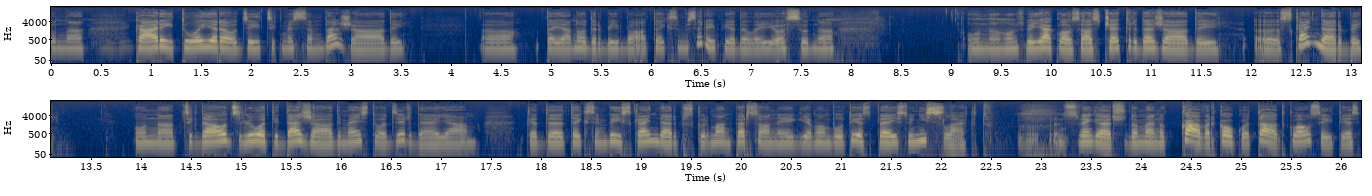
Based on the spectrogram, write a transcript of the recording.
un mm. kā arī to ieraudzīt, cik mēs esam dažādi. Uh, tajā nodarbībā, teiksim, es arī piedalījos un uh, un uh, mums bija jāklausās četri dažādi uh, skaņdarbi, un uh, cik daudz ļoti dažādi mēs to dzirdējām, kad, uh, teiksim, bija skaņdarbs, kur man personīgi, ja man būtu iespējas, viņu izslēgtu. Es vienkārši domāju, nu kā var kaut ko tādu klausīties,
